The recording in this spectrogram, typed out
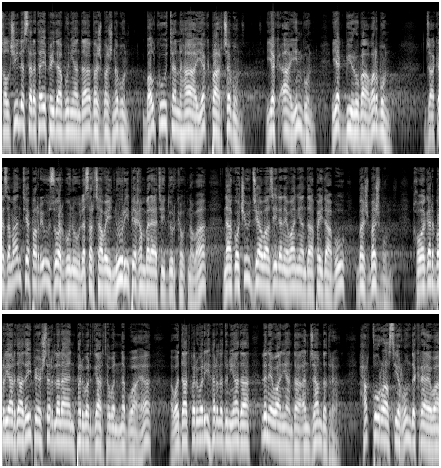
خەڵکی لە سەتای پەیدابوونیاندا بەش بەش نەبوون بەڵکو تەنها یەک پارچە بوون یەک ئاین بوون یەک بیر جاکە زەمان تێپەڕی و زۆر بوون و لە سەرچاوی نوری پێغەمبەراتی دوورکەوتنەوە ناکۆچی و جیاوازی لە نێوانیاندا پەیدا بوو بەش بەش بوون. خۆگەر بڕیاردادەی پێشتر لەلایەن پەروەردگارتەوە نەبوایە ئەوە دادپەروەری هەر لە دنیادا لە نێوانیاندا ئەنجام دەدرا. حەق و ڕاستی ڕوون دەکرایەوە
